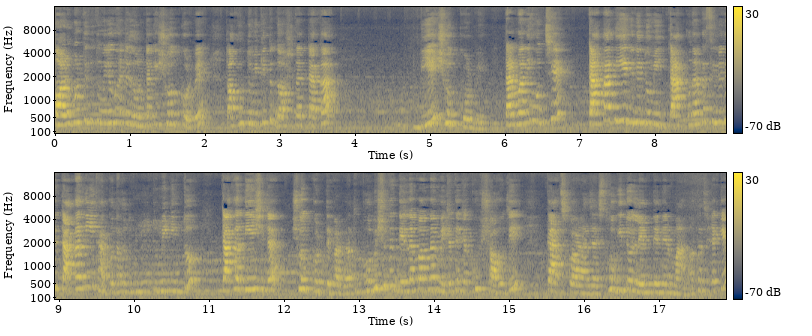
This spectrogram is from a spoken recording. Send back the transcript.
পরবর্তীতে তুমি যখন একটা লোনটাকে শোধ করবে, তখন তুমি কিন্তু দশ হাজার টাকা দিয়ে শোধ করবে। তার মানে হচ্ছে টাকা দিয়ে যদি তুমি ওনার কাছে যদি টাকা নিয়ে থাকো, তাহলে তুমি তুমি কিন্তু টাকা দিয়ে সেটা শোধ করতে পারবে। অর্থাৎ ভবিষ্যতে দেনা পাওনা মেটাতে এটা খুব সহজেই কাজ করা যায়, স্থগিত লেনদেনের মান। অর্থাৎ সেটাকে,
